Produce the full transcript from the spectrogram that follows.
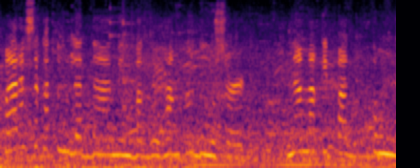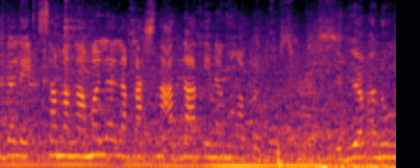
Para sa katulad namin, baguhang producer, na makipagtunggali sa mga malalakas na at dati ng mga producers. Ibiang anong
